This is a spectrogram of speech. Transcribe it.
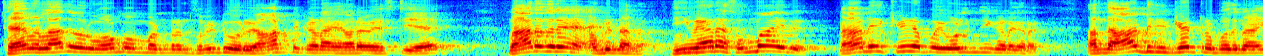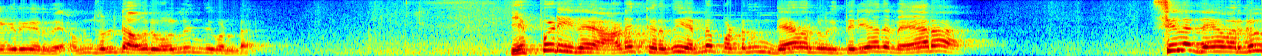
தேவையில்லாத ஒரு ஹோமம் பண்றேன்னு சொல்லிட்டு ஒரு ஆட்டுக்கடாய் வர வச்சிட்டியே. நாரதரே அப்படின்னாங்க. நீ வேற சும்மா இரு. நானே கீழே போய் ஒளிஞ்சு கிடக்குறேன். அந்த ஆட்டுக்கு கேட்டுற போது நான் இங்கே இருக்கிறது அப்படின்னு சொல்லிட்டு அவர் ஒளிஞ்சு கொண்டார். எப்படி இதை அடக்கிறது என்ன பண்ணுறதுன்னு தேவர்களுக்கு தெரியாத நேராக சில தேவர்கள்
